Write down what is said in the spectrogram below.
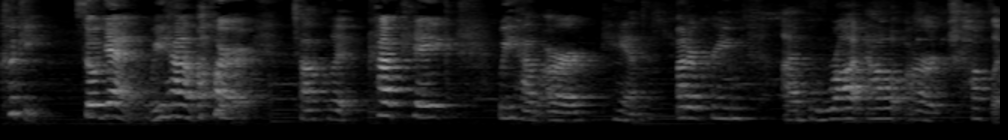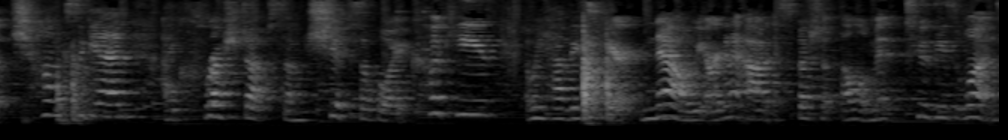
cookie. So again, we have our chocolate cupcake we have our canned buttercream. I brought out our chocolate chunks again. I crushed up some Chips Ahoy cookies, and we have these here. Now, we are gonna add a special element to these ones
